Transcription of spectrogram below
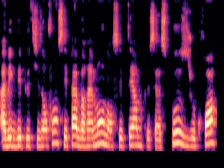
avec des petits enfants, c'est pas vraiment dans ces termes que ça se pose, je crois.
